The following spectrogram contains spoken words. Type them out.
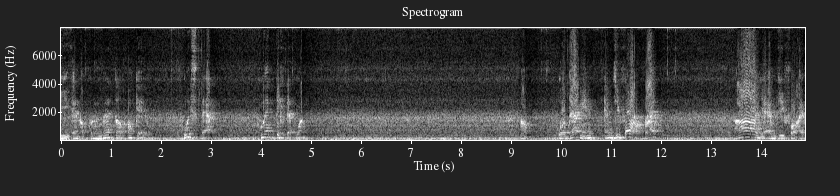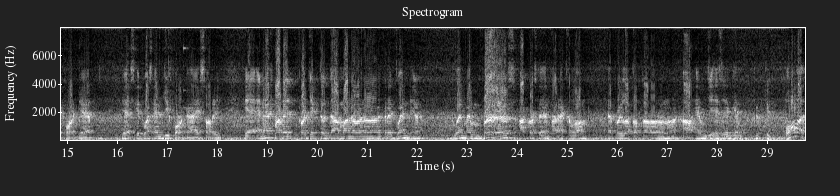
the end of current battle. Okay, who is that? Who active that one? Oh, well that mean MG4, right? Ah, yeah, MG4, I forget. Yes, it was MG4, guys, sorry. Yeah, enhanced project projectile Dama create. When uh, when members across the entire echelon have reload total uh, MGS again 50 point.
